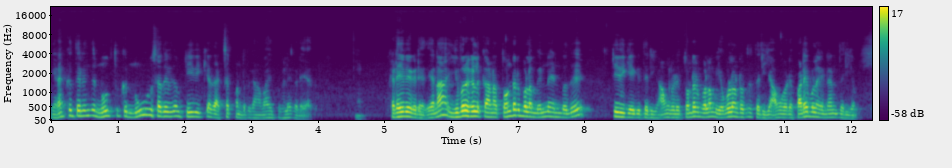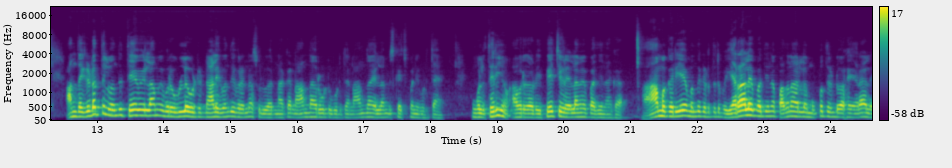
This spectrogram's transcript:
எனக்கு தெரிந்து நூற்றுக்கு நூறு சதவீதம் டிவிக்கு அதை அக்செப்ட் பண்ணுறதுக்கான வாய்ப்புகளே கிடையாது. கிடையவே கிடையாது. ஏன்னா இவர்களுக்கான தொண்டர் பலம் என்ன என்பது டிவிகேக்கு தெரியும். அவங்களுடைய தொண்டர் பலம் எவ்வளோன்றது தெரியும். அவங்களுடைய படைபலம் என்னன்னு தெரியும். அந்த இடத்தில் வந்து தேவையில்லாமல் இவரை உள்ளே விட்டு நாளைக்கு வந்து இவர் என்ன சொல்லுவார்னாக்கா நான் தான் ரூட்டு கொடுத்தேன். நான் தான் எல்லாமே ஸ்கெட்ச் பண்ணி கொடுத்தேன். உங்களுக்கு தெரியும். அவருடைய பேச்சுகள் எல்லாமே பார்த்தீங்கன்னாக்கா ஆமக்கரியே வந்து கிட்டத்தட்ட இப்போ இறாலே பார்த்தீங்கன்னா பதினாறில் முப்பத்தி ரெண்டு வகை இறால்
